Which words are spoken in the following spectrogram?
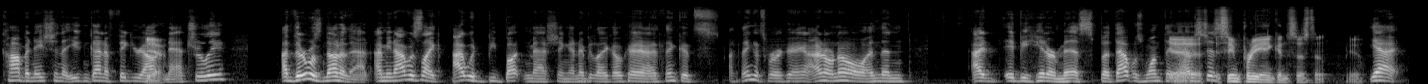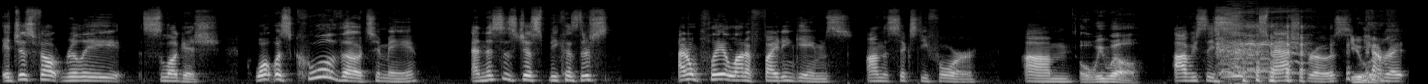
combination that you can kind of figure out Yeah. naturally. Uh, there was none of that. I mean, I was like, I would be button mashing, and I'd be like, okay, I think it's, I think it's working. I don't know, and then I it'd be hit or miss. But that was one thing. Yeah, I was it just seemed pretty inconsistent. Yeah. yeah, it just felt really sluggish. What was cool though to me, and this is just because there's I don't play a lot of fighting games on the 64. Um Oh, we will. obviously Smash Bros. You yeah, will. right.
